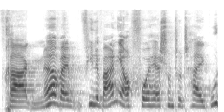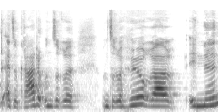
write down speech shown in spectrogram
fragen, ne? Weil viele waren ja auch vorher schon total gut. Also gerade unsere, unsere HörerInnen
